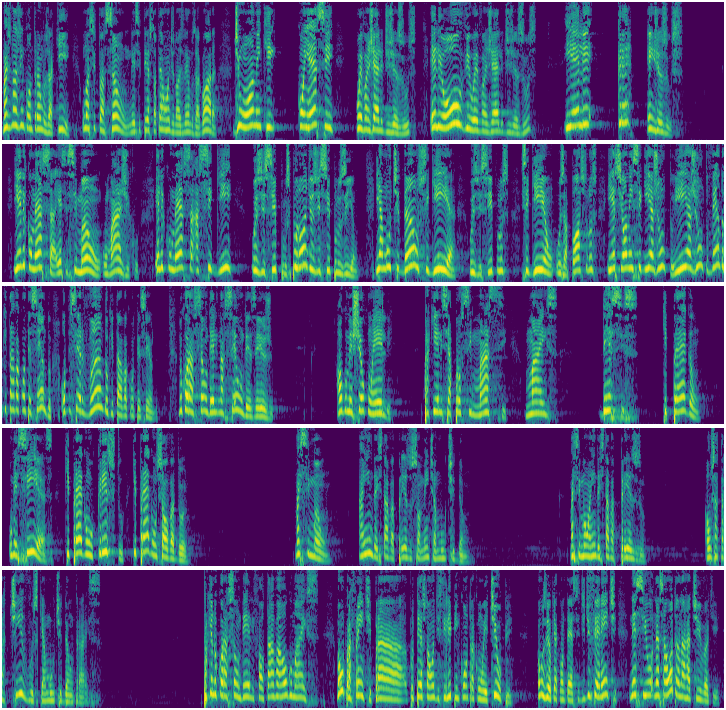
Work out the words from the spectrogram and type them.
Mas nós encontramos aqui uma situação, nesse texto até onde nós lemos agora, de um homem que conhece o Evangelho de Jesus, ele ouve o Evangelho de Jesus e ele crê em Jesus. E ele começa, esse Simão, o mágico, ele começa a seguir os discípulos, por onde os discípulos iam. E a multidão seguia os discípulos, seguiam os apóstolos, e esse homem seguia junto, ia junto, vendo o que estava acontecendo, observando o que estava acontecendo. No coração dele nasceu um desejo. Algo mexeu com ele, para que ele se aproximasse mais desses que pregam o Messias, que pregam o Cristo, que pregam o Salvador. Mas Simão ainda estava preso somente à multidão. Mas Simão ainda estava preso aos atrativos que a multidão traz. Porque no coração dele faltava algo mais. Vamos para frente, para o texto onde Filipe encontra com o etíope. Vamos ver o que acontece de diferente nesse, nessa outra narrativa aqui.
